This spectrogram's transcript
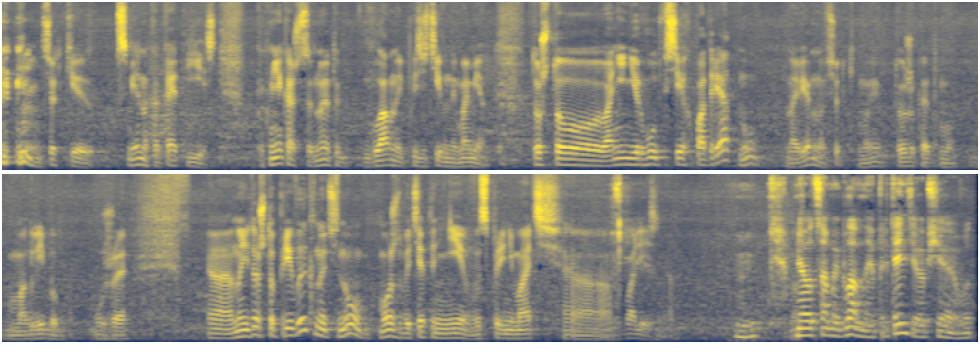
все-таки смена какая-то есть. Как мне кажется, ну, это главный позитивный момент. То, что они не рвут всех подряд, ну, наверное, все-таки мы тоже к этому могли бы уже э, ну, не то, что привыкнуть, ну, может быть, это не воспринимать э, болезненно. У меня вот самая главная претензия вообще, вот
